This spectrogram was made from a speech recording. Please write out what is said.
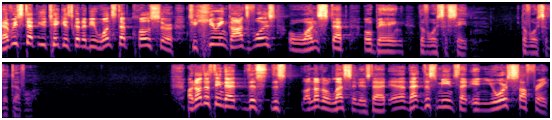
Every step you take is going to be one step closer to hearing God's voice or one step obeying the voice of Satan, the voice of the devil. Another thing that this, this another lesson is that, uh, that this means that in your suffering,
